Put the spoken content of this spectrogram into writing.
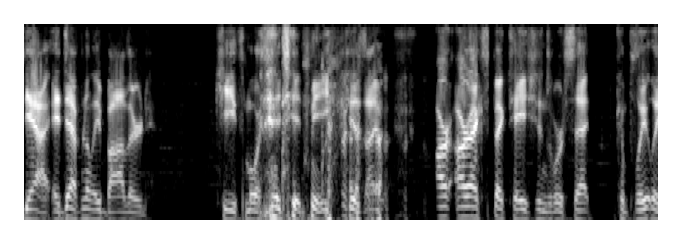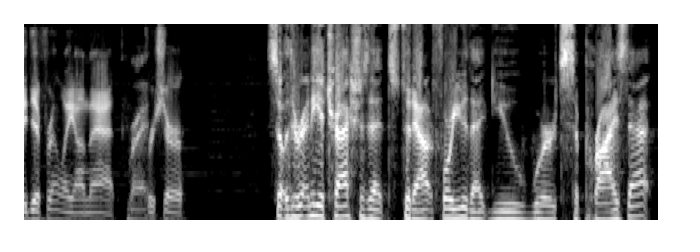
yeah it definitely bothered keith more than it did me because i our, our expectations were set completely differently on that right. for sure. So, are there any attractions that stood out for you that you were surprised at?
